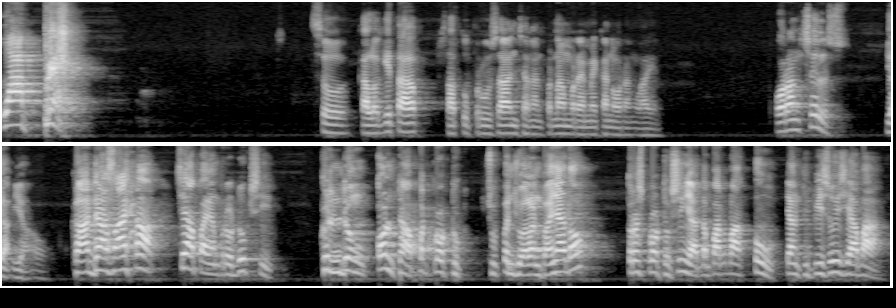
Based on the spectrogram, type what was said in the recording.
Wabeh. So, kalau kita satu perusahaan jangan pernah meremehkan orang lain. Orang sales, ya ya, oh. gak ada saya. Siapa yang produksi? Gendong, kon dapat produk penjualan banyak toh? Terus produksinya tempat waktu. Yang dipisui siapa?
